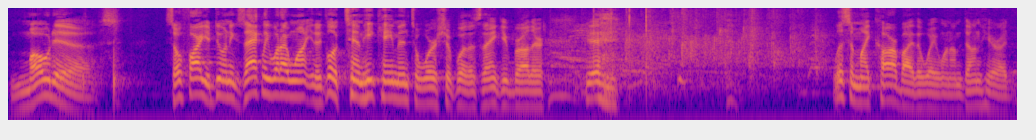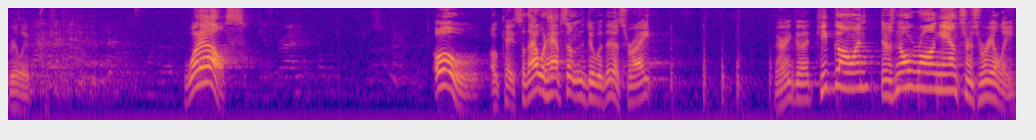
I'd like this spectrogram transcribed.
motives. So far, you're doing exactly what I want you to. Look, Tim, he came in to worship with us. Thank you, brother. Yeah. Listen, my car, by the way, when I'm done here, I'd really What else? Oh, okay, so that would have something to do with this, right? Very good. Keep going. There's no wrong answers, really.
